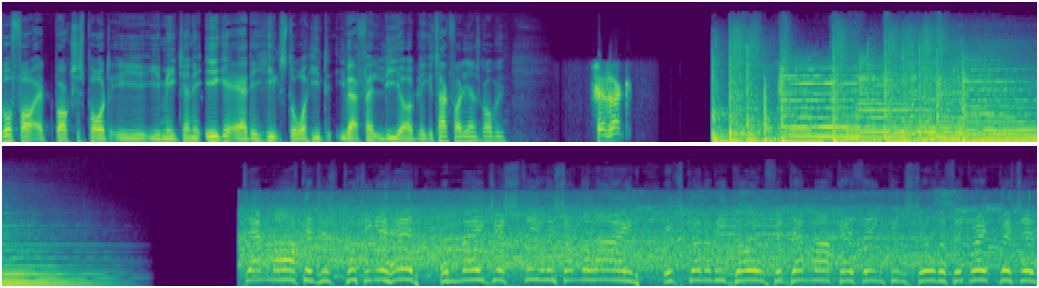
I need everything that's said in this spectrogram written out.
hvorfor at boksesport i, i medierne ikke er det helt store hit, i hvert fald lige i øjeblikket. Tak for det, Jan Skovby. Selv tak. Denmark are just pushing ahead and may just steal this on the line. It's going to be gold for Denmark, I think, and silver for Great Britain.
